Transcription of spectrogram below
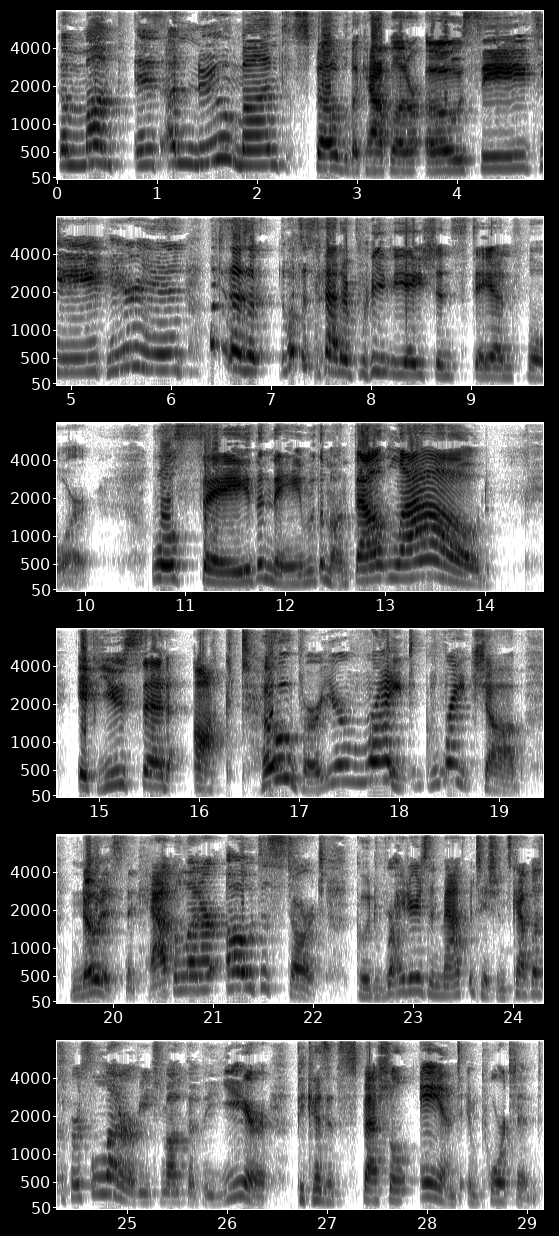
the month is a new month spelled with a capital letter O C T period. What does, that, what does that abbreviation stand for? Will say the name of the month out loud. If you said October, you're right. Great job. Notice the capital letter O to start. Good writers and mathematicians capitalize the first letter of each month of the year because it's special and important.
